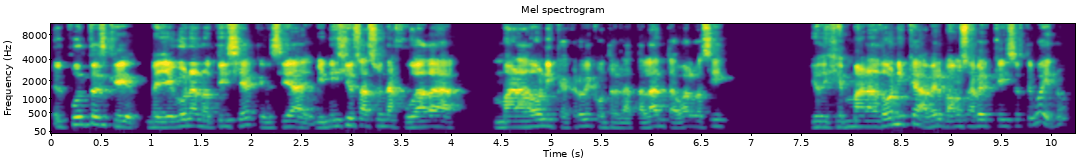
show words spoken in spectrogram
El punto es que me llegó una noticia que decía, Vinicius hace una jugada maradónica, creo que contra el Atalanta o algo así. Yo dije, maradónica, a ver, vamos a ver qué hizo este güey, ¿no?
